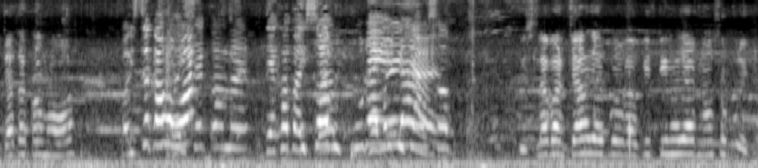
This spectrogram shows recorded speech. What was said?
ईटा तो कम हो कैसे कम हुआ? कैसे कम है। देखो तो सब पूरा हमरे ईटा है है सब पिछला बार चार हज़ार पूरा कि तीन हज़ार नौ सौ पूरे थे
